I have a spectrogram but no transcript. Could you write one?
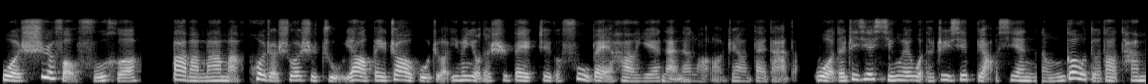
我是否符合？爸爸妈妈，或者说是主要被照顾者，因为有的是被这个父辈哈爷爷奶奶姥姥这样带大的。我的这些行为，我的这些表现，能够得到他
